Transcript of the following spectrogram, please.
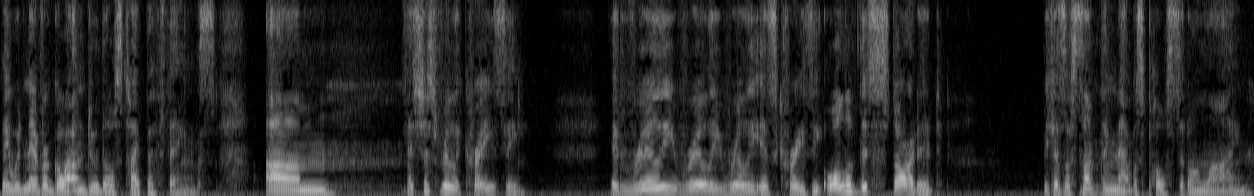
They would never go out and do those type of things. Um it's just really crazy. It really really really is crazy. All of this started because of something that was posted online.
